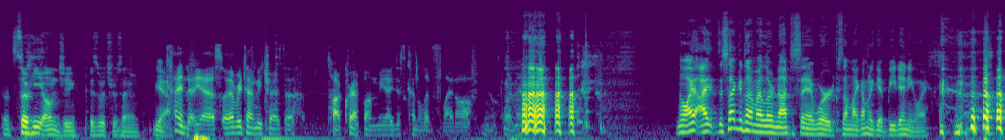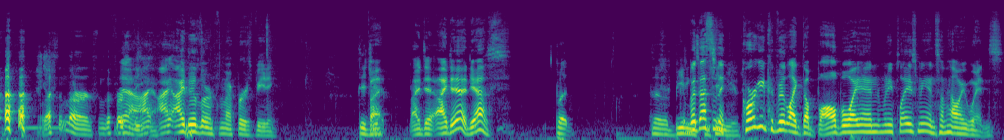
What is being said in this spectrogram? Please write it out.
that's So he owns you, is what you're saying. yeah. Kinda, yeah. So every time he tries to talk crap on me, I just kind of let it slide off. You know, let it happen. No, I, I the second time I learned not to say a word because I'm like I'm gonna get beat anyway. Lesson learned from the first. yeah, beating. I, I, I did learn from my first beating, did you? I did I did yes. But the beating. But that's continued. the thing. Corgi could put like the ball boy in when he plays me, and somehow he wins.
